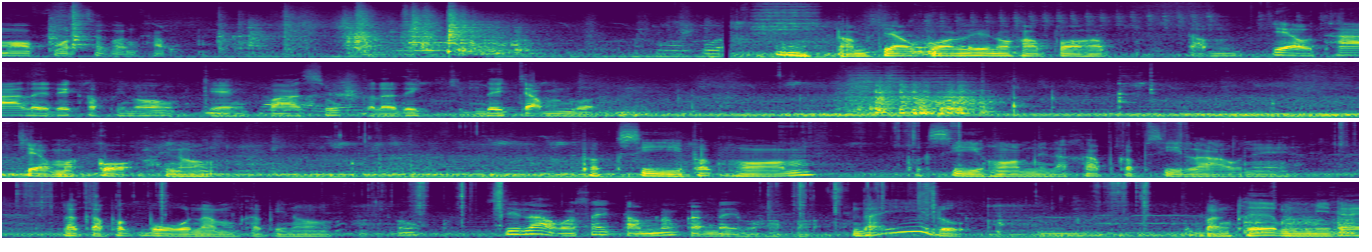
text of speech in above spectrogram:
หมอฟดซะก่อนครับตำแจ่วก่อนเลยเนาะครับพ่อครับตำแจ่วท่าเลยได้ครับพี่น้องแกงปลาซุกก็แล้วได้กินได้จำหลดแจ่วมะเกาะพี่น้องผักสีผักหอมผักสีหอมนี่แหละครับ กับสีลาวแน่แล้วก็ผักโบนำครับพี่น้องเอ้าซี่เหล้ากับไส้ตำน้ำกันได้บ่ครับพ่อได้ลูก บางเทอมันมีได้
